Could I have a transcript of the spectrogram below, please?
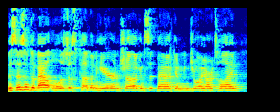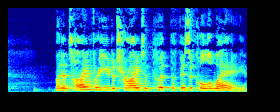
This isn't about, well, let's just come in here and chug and sit back and enjoy our time. But a time for you to try to put the physical away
